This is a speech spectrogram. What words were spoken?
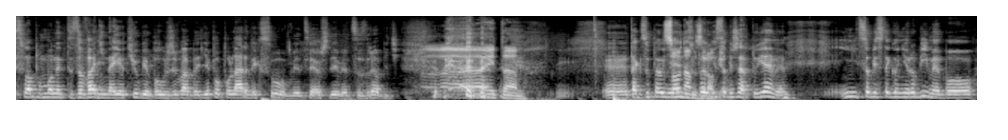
słabo monetyzowani na YouTubie, bo używamy niepopularnych słów, więc ja już nie wiem, co zrobić. Aj tam. E, tak zupełnie, zupełnie zrobią? sobie żartujemy. i nic sobie z tego nie robimy, bo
